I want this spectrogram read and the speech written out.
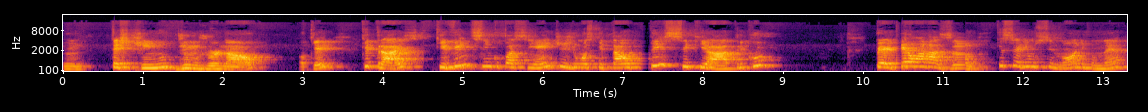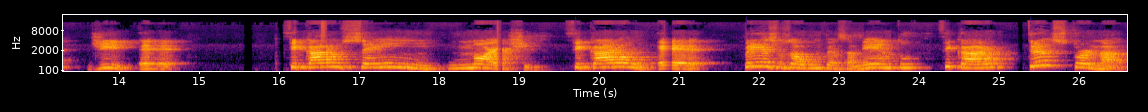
um textinho de um jornal, ok? Que traz que 25 pacientes de um hospital psiquiátrico perderam a razão, que seria um sinônimo, né, de é, é, ficaram sem norte, ficaram é, presos a algum pensamento, ficaram transtornados.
